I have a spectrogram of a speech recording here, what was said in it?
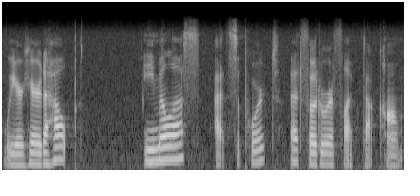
we are here to help. Email us at support at photoreflect.com.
